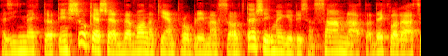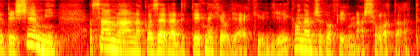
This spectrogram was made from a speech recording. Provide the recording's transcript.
ez így megtörtént. Sok esetben vannak ilyen problémák, szóval tessék megőrizni a számlát, a deklarációt, és semmi számlának az eredetét ne kell, hogy elküldjék, hanem csak a fénymásolatát.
